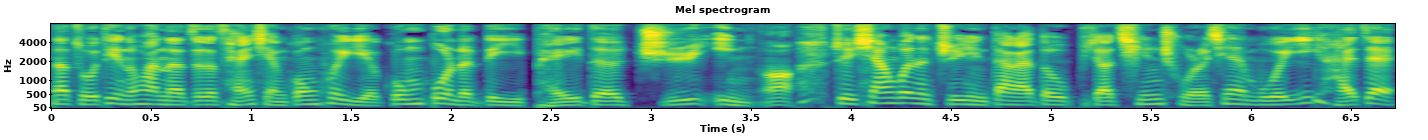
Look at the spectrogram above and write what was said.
那昨天的话呢，这个产险工会也公布了理赔的指引啊，所以相关的指引大家都比较清楚了。现在唯一还在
